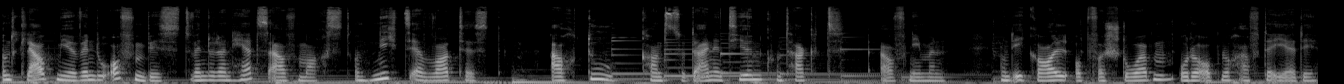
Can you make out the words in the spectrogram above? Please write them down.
Und glaub mir, wenn du offen bist, wenn du dein Herz aufmachst und nichts erwartest, auch du kannst zu deinen Tieren Kontakt aufnehmen. Und egal ob verstorben oder ob noch auf der Erde.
